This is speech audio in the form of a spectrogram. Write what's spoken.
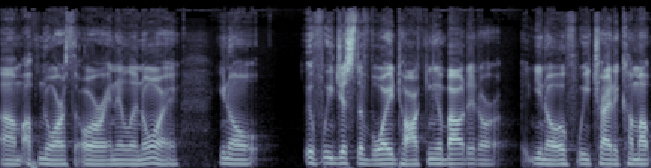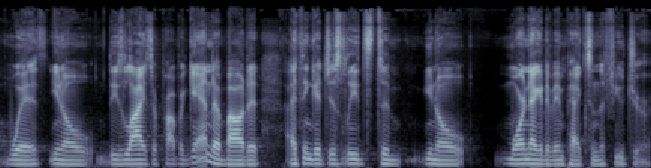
um, up north or in Illinois. You know, if we just avoid talking about it or you know if we try to come up with you know these lies or propaganda about it i think it just leads to you know more negative impacts in the future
